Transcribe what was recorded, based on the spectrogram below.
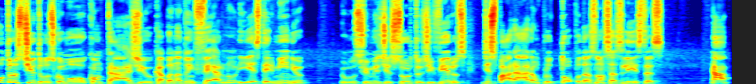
Outros títulos como Contágio, Cabana do Inferno e Extermínio, os filmes de surtos de vírus dispararam para o topo das nossas listas. Ah,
